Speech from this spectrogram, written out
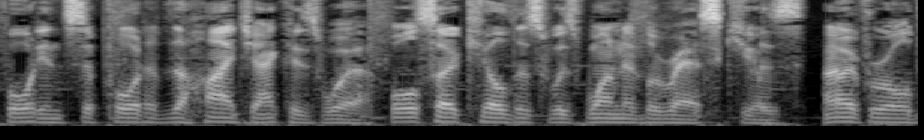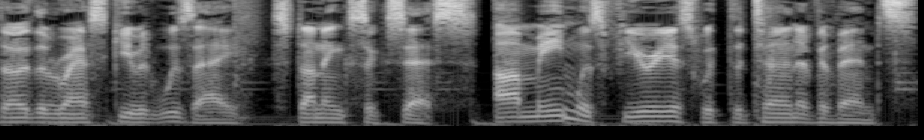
fought in support of the hijackers were also killed as was one of the rescuers. Overall though the rescue it was a stunning success. Amin was furious with the turn of events.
